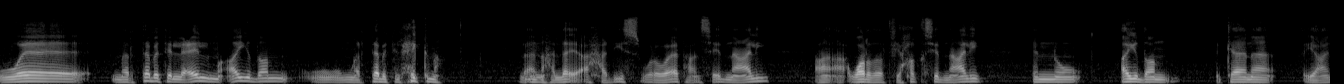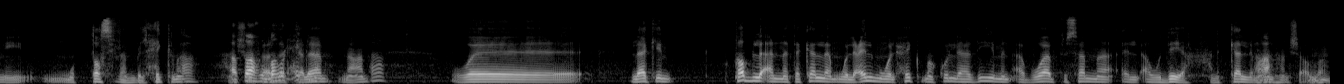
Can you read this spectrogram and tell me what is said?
ومرتبة العلم أيضا ومرتبة الحكمة لأن. هنلاقي أحاديث وروايات عن سيدنا علي وردت في حق سيدنا علي أنه أيضا كان يعني متصفا بالحكمة آه. أعطاه الله الحكمة. نعم آه. ولكن قبل أن نتكلم والعلم والحكمة كل هذه من أبواب تسمى الأودية هنتكلم آه. عنها إن شاء الله.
